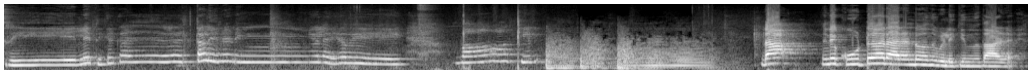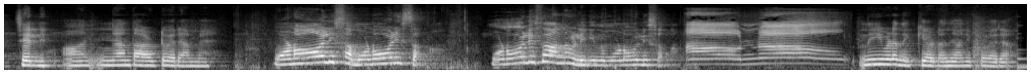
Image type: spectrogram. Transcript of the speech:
ശ്രീലതികകൾ തളിരണിങ്ങലയവേ വാക്കിൽ ഡാ നിന്റെ കൂട്ടുകാരാരണ്ട് വന്ന് വിളിക്കുന്നു താഴെ ചെല്ലു. ആ ഞാൻ താഴോട്ട് വരാമേ. മൊണോലിസ മൊണോലിസ. മൊണോലിസ വന്ന് വിളിക്കുന്നു മൊണോലിസ. നീ ഇവിടെ നിൽക്കട്ടോ ഞാനിപ്പോ വരാം.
